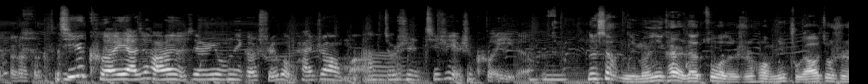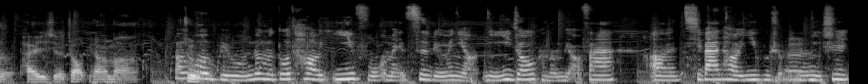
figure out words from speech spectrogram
其实可以啊，就好像有些人用那个水果拍照嘛，就是其实也是可以的。嗯，那像你们一开始在做的时候，你主要就是拍一些照片吗？包括比如那么多套衣服，每次比如你要你一周可能比较发呃七八套衣服什么的，你是。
